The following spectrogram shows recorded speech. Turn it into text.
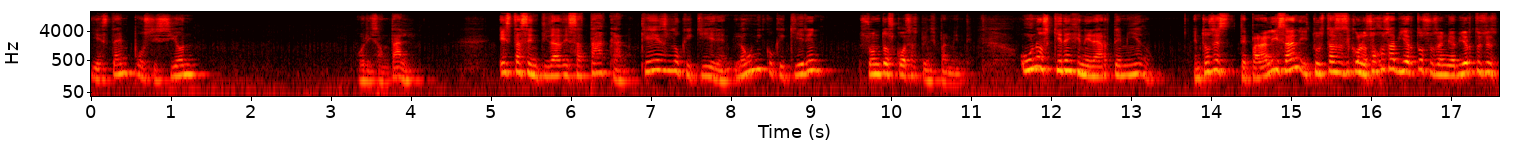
y está en posición horizontal, estas entidades atacan. ¿Qué es lo que quieren? Lo único que quieren son dos cosas principalmente. Unos quieren generarte miedo. Entonces te paralizan y tú estás así con los ojos abiertos, o sea, mi abierto y dices,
